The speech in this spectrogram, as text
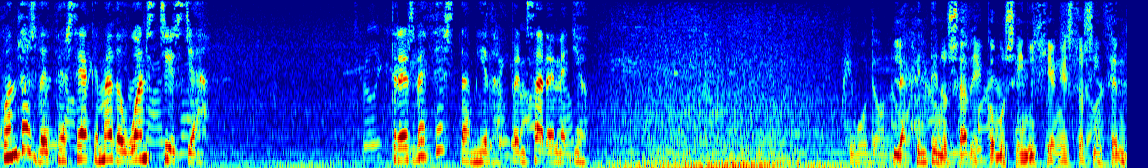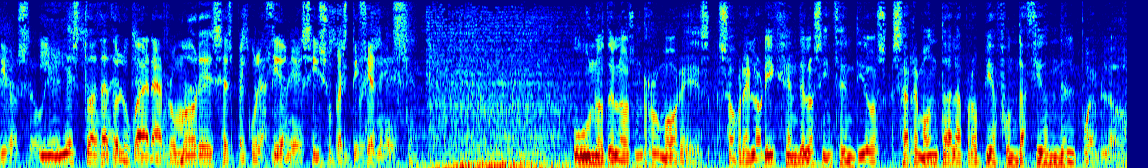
¿Cuántas veces se ha quemado Once Cheese ya? ¿Tres veces? Da miedo pensar en ello. La gente no sabe cómo se inician estos incendios y esto ha dado lugar a rumores, especulaciones y supersticiones. Uno de los rumores sobre el origen de los incendios se remonta a la propia fundación del pueblo.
